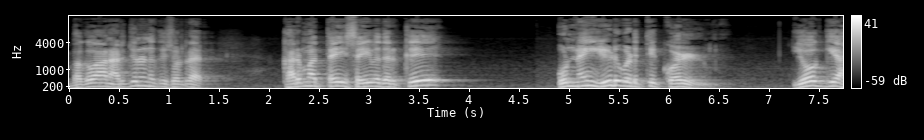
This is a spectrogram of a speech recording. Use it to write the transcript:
பகவான் அர்ஜுனனுக்கு சொல்றார் கர்மத்தை செய்வதற்கு உன்னை ஈடுபடுத்திக் கொள் யோக்கியா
